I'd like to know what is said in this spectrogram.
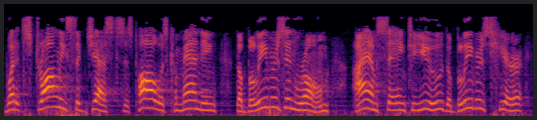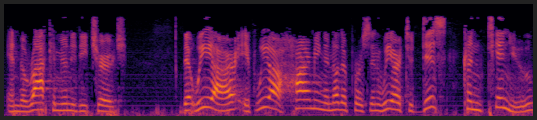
What it strongly suggests is Paul was commanding the believers in Rome I am saying to you, the believers here in the Rock Community Church, that we are, if we are harming another person, we are to discontinue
